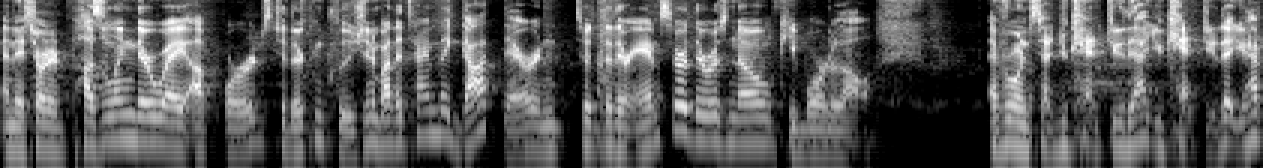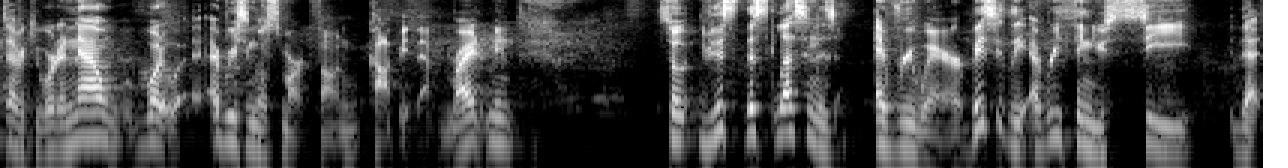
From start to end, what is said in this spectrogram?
and they started puzzling their way upwards to their conclusion. And by the time they got there and to, to their answer, there was no keyboard at all. Everyone said, you can't do that, you can't do that, you have to have a keyboard. And now what every single smartphone copied them, right? I mean, so this this lesson is everywhere. Basically, everything you see that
